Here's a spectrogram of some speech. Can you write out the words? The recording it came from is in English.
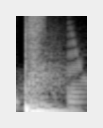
Bye.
